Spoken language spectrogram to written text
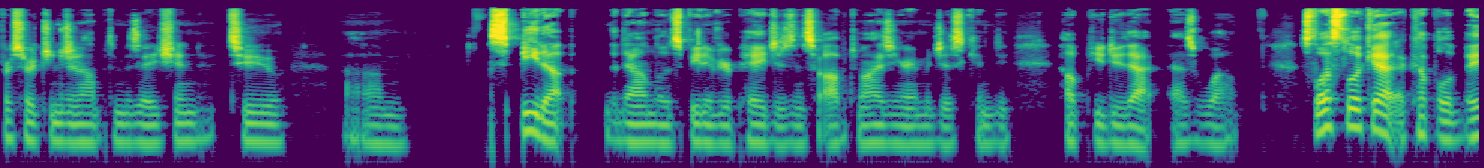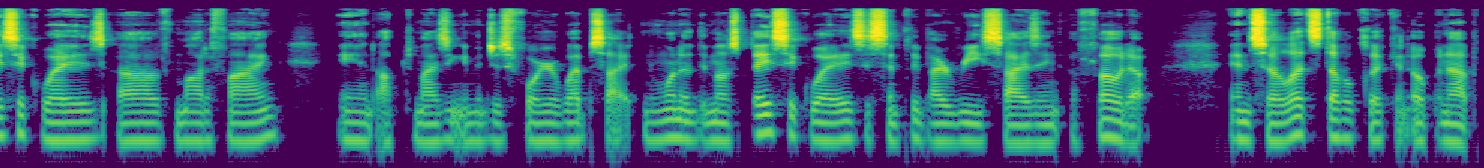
for search engine optimization, to um, speed up the download speed of your pages. And so optimizing your images can help you do that as well. So let's look at a couple of basic ways of modifying and optimizing images for your website. And one of the most basic ways is simply by resizing a photo. And so let's double click and open up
